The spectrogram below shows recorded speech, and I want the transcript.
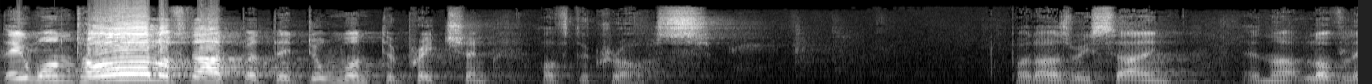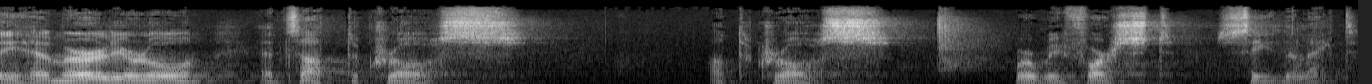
They want all of that, but they don't want the preaching of the cross. But as we sang in that lovely hymn earlier on, it's at the cross, at the cross, where we first see the light.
